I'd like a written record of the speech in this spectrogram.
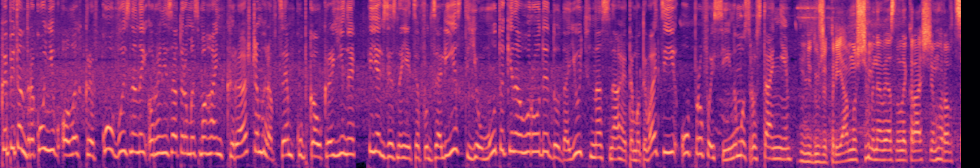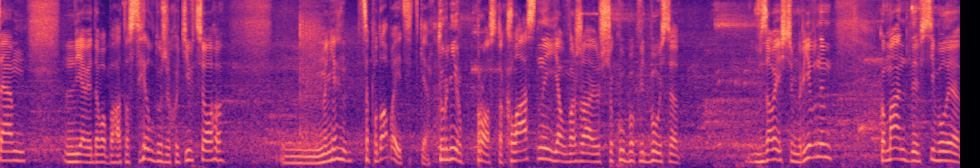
Капітан драконів Олег Кривко визнаний організаторами змагань кращим гравцем Кубка України. І, Як зізнається футзаліст, йому такі нагороди додають наснаги та мотивації у професійному зростанні. Мені дуже приємно, що мене визнали кращим гравцем. Я віддавав багато сил, дуже хотів цього. Мені це подобається таке. Турнір просто класний. Я вважаю, що кубок відбувся за вищим рівнем. Команди всі були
